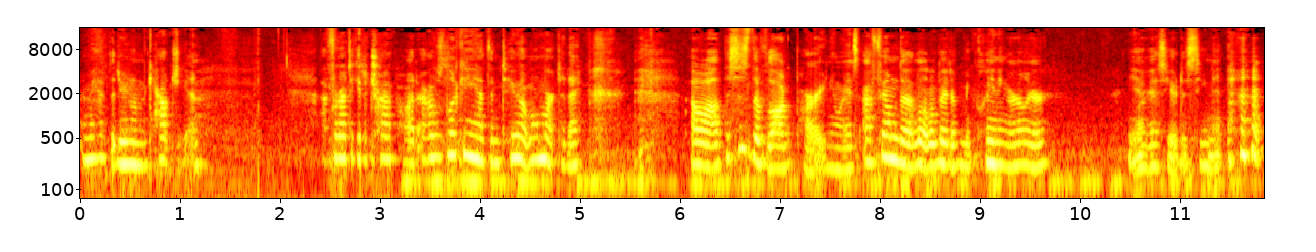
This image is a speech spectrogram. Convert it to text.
I may have to do it on the couch again. I forgot to get a tripod. I was looking at them too at Walmart today. oh well, this is the vlog part anyways. I filmed a little bit of me cleaning earlier. Yeah, I guess you would have seen it.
